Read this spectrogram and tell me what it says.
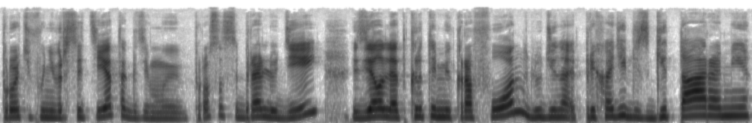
против университета, где мы просто собирали людей, сделали открытый микрофон, люди приходили с гитарами,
